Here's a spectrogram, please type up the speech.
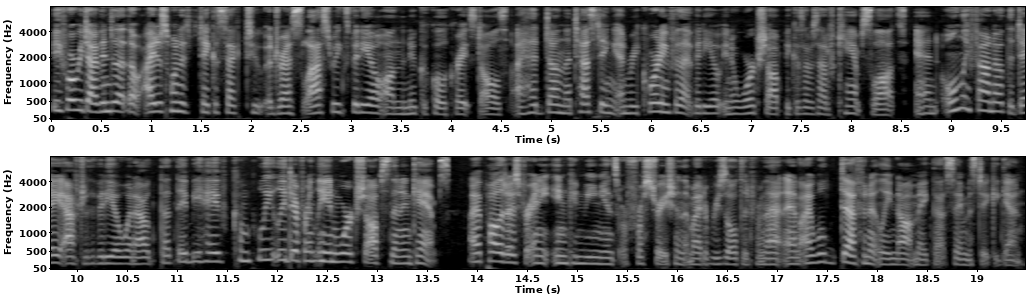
Before we dive into that, though, I just wanted to take a sec to address last week's video on the Nuka Cola crate stalls. I had done the testing and recording for that video in a workshop because I was out of camp slots, and only found out the day after the video went out that they behave completely differently in workshops than in camps. I apologize for any inconvenience or frustration that might have resulted from that, and I will definitely not make that same mistake again.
